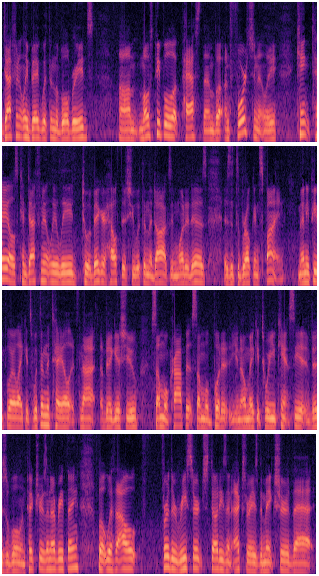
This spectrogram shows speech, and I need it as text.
definitely big within the bull breeds. Um, most people look past them, but unfortunately, kink tails can definitely lead to a bigger health issue within the dogs. And what it is, is it's a broken spine. Many people are like, it's within the tail, it's not a big issue. Some will crop it, some will put it, you know, make it to where you can't see it visible in pictures and everything. But without further research, studies, and x-rays to make sure that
